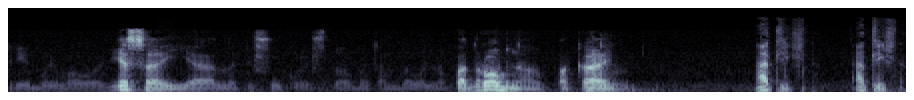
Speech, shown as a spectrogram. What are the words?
требуемого веса, я напишу кое-что об этом довольно подробно, пока... Отлично. Отлично.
